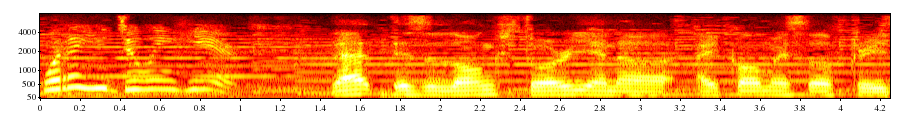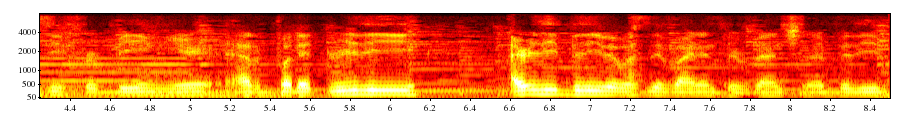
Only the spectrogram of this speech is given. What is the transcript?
What are you doing here? That is a long story, and uh, I call myself crazy for being here. uh, But it really, I really believe it was divine intervention. I believe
